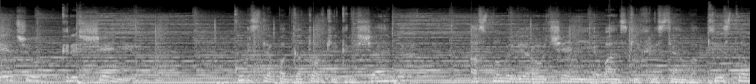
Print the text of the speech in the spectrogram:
навстречу крещению. Курс для подготовки крещаемых, основы вероучения яванских христиан-баптистов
